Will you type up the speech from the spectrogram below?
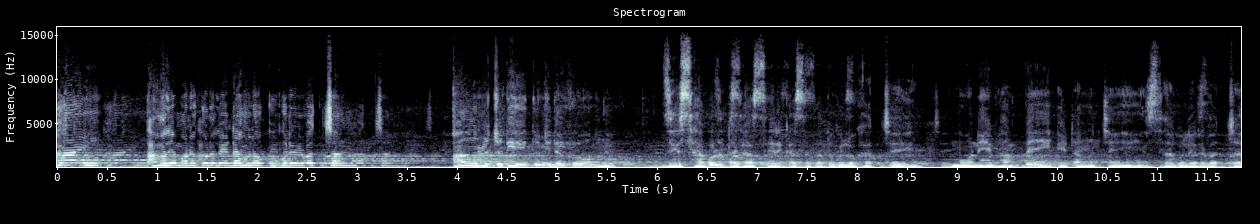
খায়, তাহলে মনে করবে এটা হলো কুকুরের বাচ্চা। আর যদি তুমি দেখো যে ছাগলটা গাছের কাছে কতগুলো খাচ্ছে, মনে ভাববে এটা হচ্ছে ছাগলের বাচ্চা।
